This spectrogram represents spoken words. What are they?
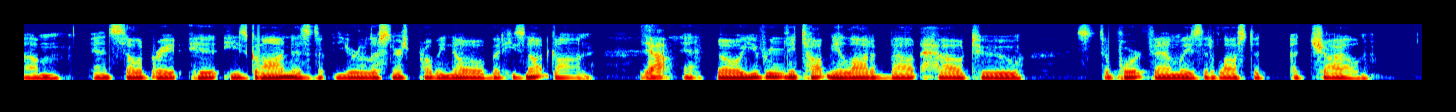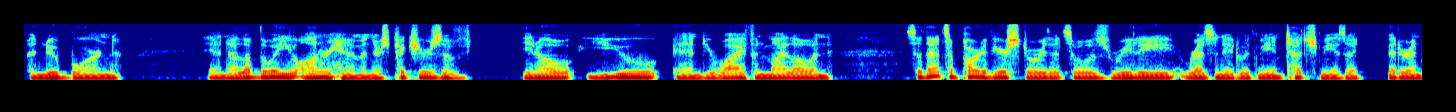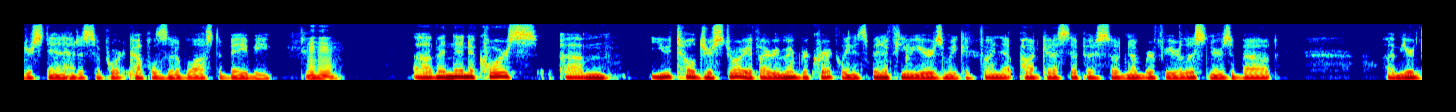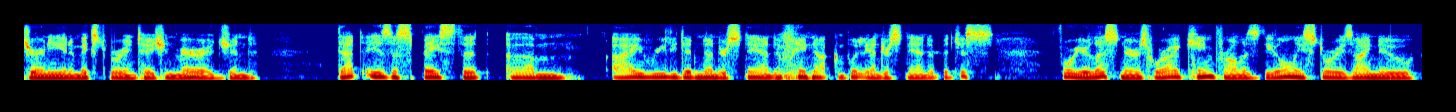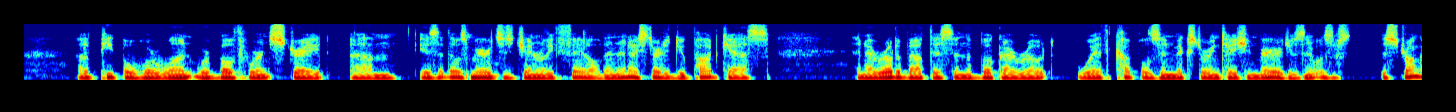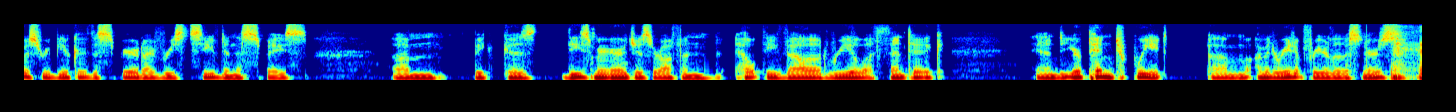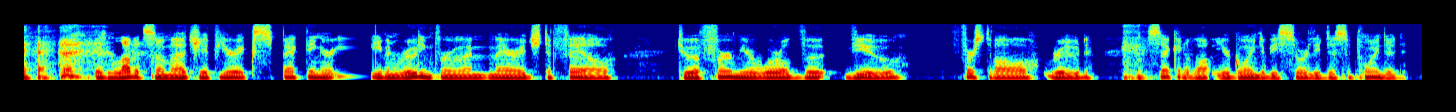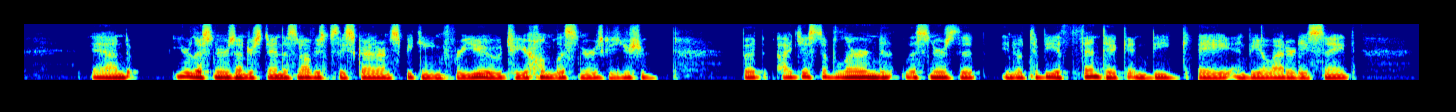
um, and celebrate. His, he's gone, as your listeners probably know, but he's not gone. Yeah. And so you've really taught me a lot about how to support families that have lost a, a child, a newborn. And I love the way you honor him. And there's pictures of, you know, you and your wife and Milo and so that's a part of your story that's always really resonated with me and touched me as I better understand how to support couples that have lost a baby. Mm-hmm. Um, and then, of course, um, you told your story, if I remember correctly, and it's been a few years, and we could find that podcast episode number for your listeners about um, your journey in a mixed orientation marriage. And that is a space that um, I really didn't understand and may not completely understand it, but just for your listeners, where I came from is the only stories I knew of people who were one were both weren't straight. Um, is that those marriages generally failed, and then I started to do podcasts, and I wrote about this in the book I wrote with couples in mixed orientation marriages, and it was the strongest rebuke of the spirit I've received in this space, um, because these marriages are often healthy, valid, real, authentic. And your pinned tweet um, I'm going to read it for your listeners because I love it so much. If you're expecting or even rooting for my marriage to fail, to affirm your world view, first of all, rude. Second of all, you're going to be sorely disappointed. And your listeners understand this. And obviously, Skylar, I'm speaking for you to your own listeners because you should. But I just have learned, listeners, that, you know, to be authentic and be gay and be a Latter day Saint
